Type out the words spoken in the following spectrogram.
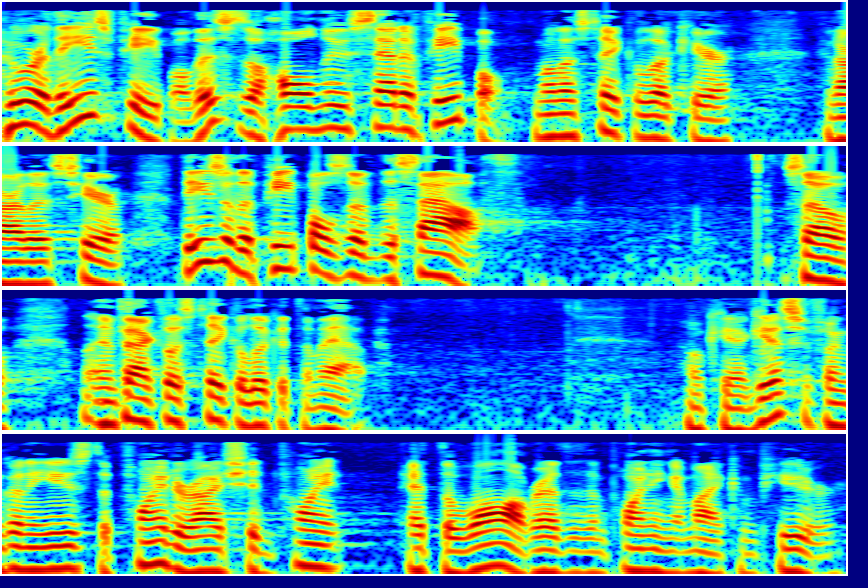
Who are these people? This is a whole new set of people. Well, let's take a look here in our list here. These are the peoples of the south. So, in fact, let's take a look at the map. Okay, I guess if I'm going to use the pointer, I should point at the wall rather than pointing at my computer.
